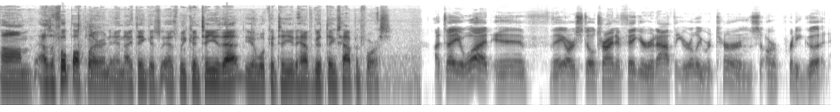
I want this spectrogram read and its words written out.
um, as a football player. And, and I think as as we continue that, you know, we'll continue to have good things happen for us. I tell you what, if they are still trying to figure it out, the early returns are pretty good.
